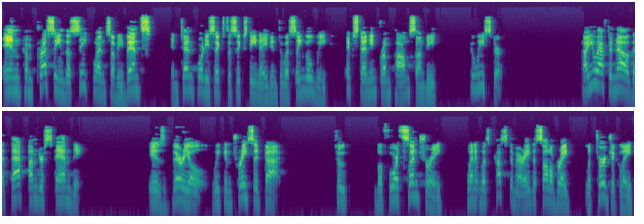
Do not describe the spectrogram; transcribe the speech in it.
in compressing the sequence of events in 1046 to 1608 into a single week extending from Palm Sunday to Easter. Now you have to know that that understanding is very old. We can trace it back to the fourth century when it was customary to celebrate liturgically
